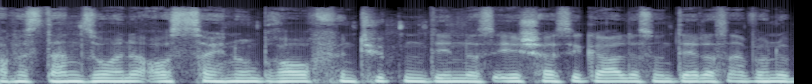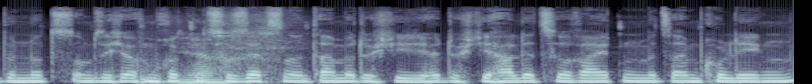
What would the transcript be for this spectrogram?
Ob es dann so eine Auszeichnung braucht für einen Typen, dem das eh scheißegal ist und der das einfach nur benutzt, um sich auf den Rücken Ja. zu setzen und damit durch die, durch die Halle zu reiten mit seinem Kollegen.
